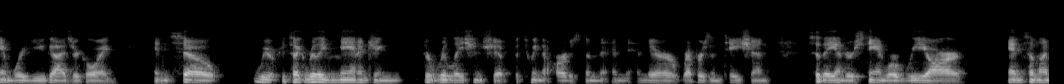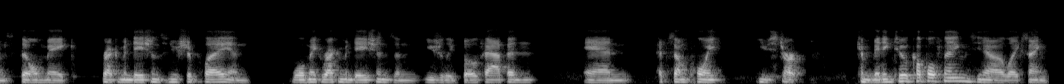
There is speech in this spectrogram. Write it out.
and where you guys are going. And so we're it's like really managing the relationship between the artist and, the, and, and their representation so they understand where we are. And sometimes they'll make recommendations who should play and we'll make recommendations and usually both happen. And at some point you start committing to a couple things you know like saying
